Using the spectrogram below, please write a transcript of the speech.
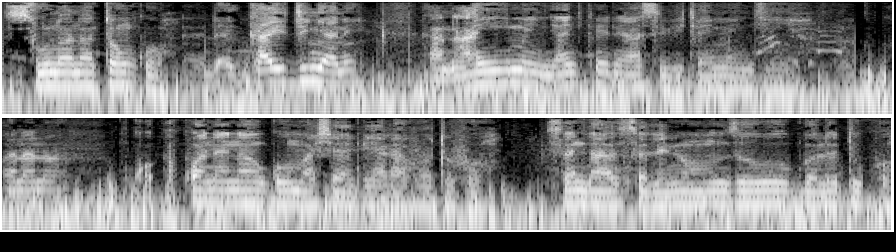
Sunana Tonko. Ka yi jinya ne? na yi min yan kai ne asibiti yi min jinya kwana nawa kwana na goma sha biyar a fotofo sanda an salami mun zo baladuko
